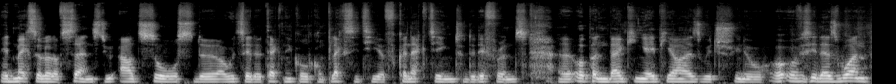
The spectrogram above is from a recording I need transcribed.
it makes a lot of sense to outsource the, I would say, the technical complexity of connecting to the different uh, open banking APIs. Which you know, obviously, there's one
